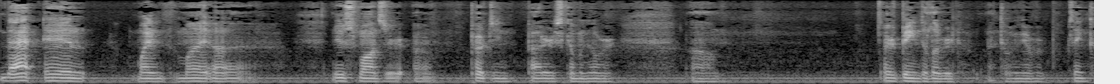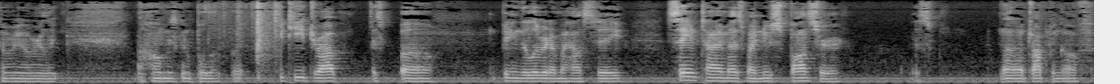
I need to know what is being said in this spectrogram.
that and my my uh new sponsor, um, protein powder is coming over. Um, or being delivered. Coming over. Saying coming over like a homie's gonna pull up. But GBT drop is uh being delivered at my house today. Same time as my new sponsor is uh, dropping off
